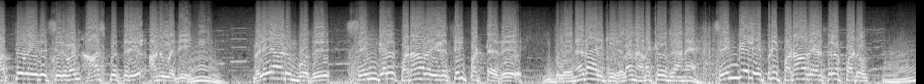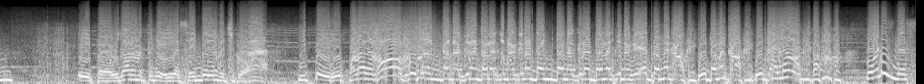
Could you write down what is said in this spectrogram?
பத்து வயது சிறுவன் ஆஸ்பத்திரியில் அனுமதி. விளையாடும் போது செங்கல் படாத இடத்தில் பட்டது. இதுல என்னடா இருக்கு? இதெல்லாம் நடக்கிறது தானே? செங்கல் எப்படி படாத இடத்துல படும்? இப்ப உதாரணத்துக்கு செங்கல்னு வச்சுக்கோ. இப்ப இது hello what is this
